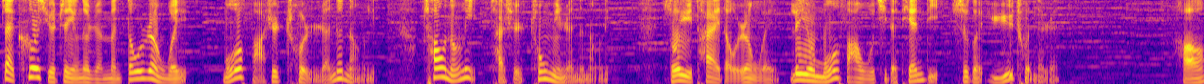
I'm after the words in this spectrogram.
在科学阵营的人们都认为魔法是蠢人的能力，超能力才是聪明人的能力。所以泰斗认为利用魔法武器的天帝是个愚蠢的人。好，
